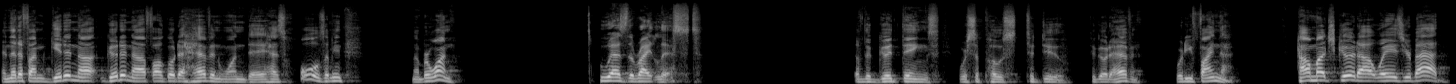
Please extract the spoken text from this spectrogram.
and that if I'm good enough, good enough, I'll go to heaven one day has holes. I mean, number one, who has the right list of the good things we're supposed to do to go to heaven? Where do you find that? How much good outweighs your bad?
